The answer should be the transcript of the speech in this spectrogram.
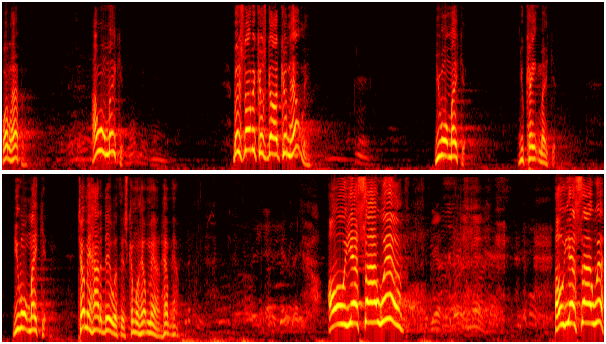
what'll happen? I won't make it. But it's not because God couldn't help me. You won't make it. You can't make it. You won't make it. Tell me how to deal with this. Come on, help me out. Help me out. Oh, yes, I will. Oh, yes, I will.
